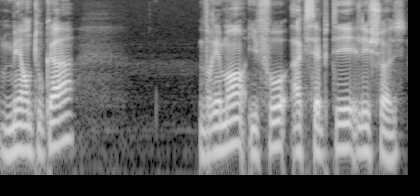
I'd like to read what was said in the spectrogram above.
Mais en tout cas vraiment il faut accepter les choses.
